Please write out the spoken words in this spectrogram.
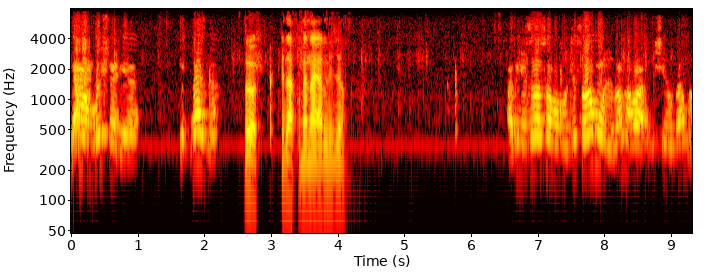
Yaman boş ver ya. Yetmez mi? Dur. Bir dakika ben ayarlayacağım. Abi ne zaman sabah olacak? Sabah mı oluyor lan? Hava bir şey oldu ama.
